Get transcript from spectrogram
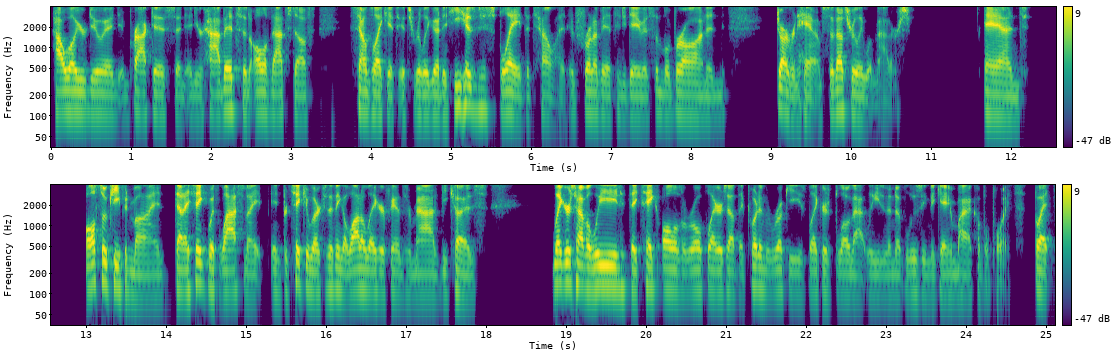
how well you're doing in practice and, and your habits and all of that stuff. Sounds like it's it's really good. And he has displayed the talent in front of Anthony Davis and LeBron and Darvin Ham. So that's really what matters. And also keep in mind that I think with last night in particular, because I think a lot of Laker fans are mad because – Lakers have a lead. They take all of the role players out. They put in the rookies. Lakers blow that lead and end up losing the game by a couple points. But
